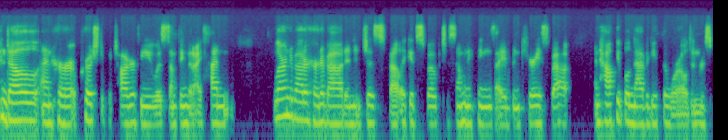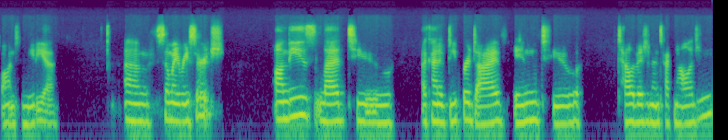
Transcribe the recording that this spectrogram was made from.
Pindell and her approach to photography was something that I hadn't learned about or heard about. And it just felt like it spoke to so many things I had been curious about and how people navigate the world and respond to media. Um, so my research on these led to a kind of deeper dive into television and technology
